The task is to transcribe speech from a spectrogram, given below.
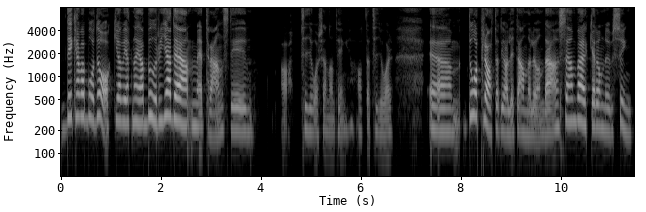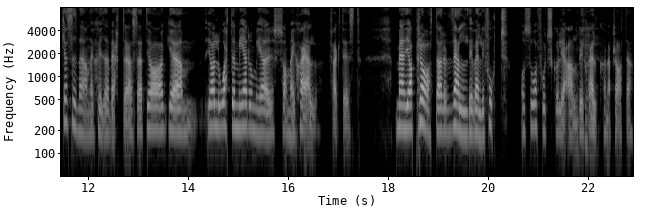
Det kan vara både och. Jag vet när jag började med trans, det är ja, tio år sedan någonting, åtta, tio år. Um, då pratade jag lite annorlunda. Sen verkar de nu synka sina energier bättre så att jag, um, jag låter mer och mer som mig själv faktiskt. Men jag pratar väldigt, väldigt fort och så fort skulle jag aldrig okay. själv kunna prata.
